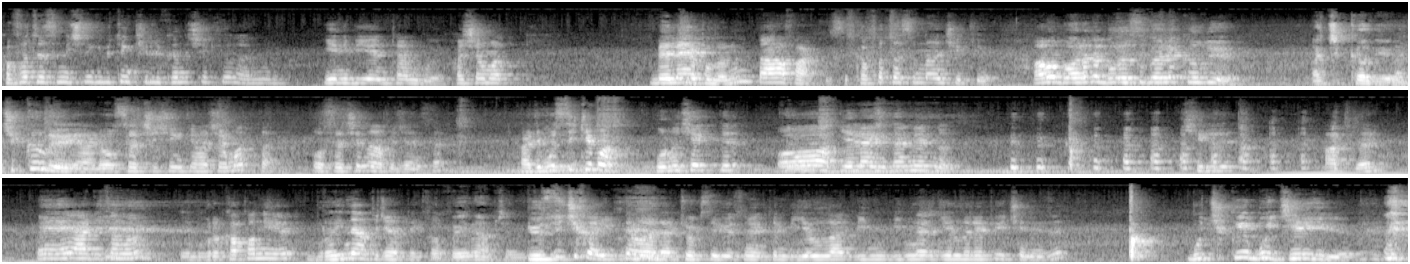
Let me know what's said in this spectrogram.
Kafatasının içindeki bütün kirli kanı çekiyorlar bunu. Yeni bir yöntem bu. Haşamat bele yapılanın daha farklısı. Kafatasından çekiyor. Ama bu arada burası böyle kalıyor. Açık kalıyor. Açık kalıyor yani o saç için ki haşamat da. O saçı ne yapacaksın sen? Hadi bu sikim at. Bunu çektir. Oh gelen giden memnun. Kirli. At ver. Ee hadi tamam. E, bura kapanıyor. Burayı ne yapacaksın peki? Kafayı ne yapacaksın? Gözü çıkar ilk ne madem çok seviyorsun yöntemi. Yıllar, bin, binlerce yıllar yapıyor içinizi. Bu çıkıyor, bu içeri giriyor.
